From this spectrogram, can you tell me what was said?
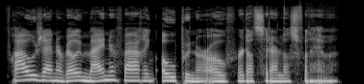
Vrouwen zijn er wel in mijn ervaring opener over dat ze daar last van hebben.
